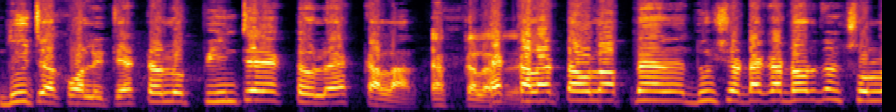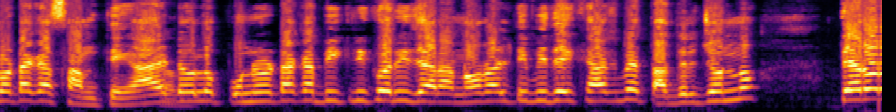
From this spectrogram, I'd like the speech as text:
দুইটা কোয়ালিটি একটা হলো প্রিন্টের একটা হলো এক কালার এক কালারটা হলো আপনার দুইশো টাকা ডর্জন ষোলো টাকা সামথিং আর এটা হলো পনেরো টাকা বিক্রি করি যারা নরাল টিভি দেখে আসবে তাদের জন্য তেরো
